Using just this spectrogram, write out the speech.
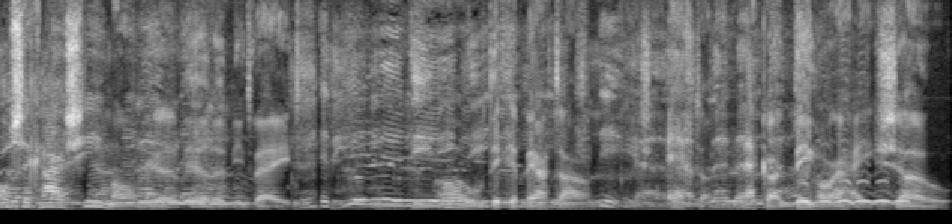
als ik haar zie, man. Je wil het niet weten. Oh, dikke Bertha. is echt een lekker ding hoor. Hey, zo.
